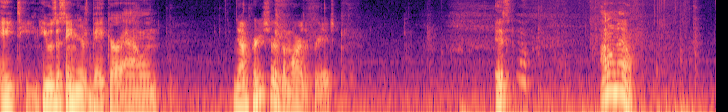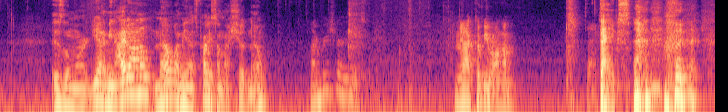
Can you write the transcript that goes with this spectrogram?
2018. He was the same year as Baker, Allen. Yeah, I'm pretty sure Lamar is a free agent. Is I don't know. Is Lamar? Yeah, I mean, I don't, I don't know. I mean, that's probably something I should know. I'm pretty sure he is. I mean, I could be wrong. I'm. Thanks.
